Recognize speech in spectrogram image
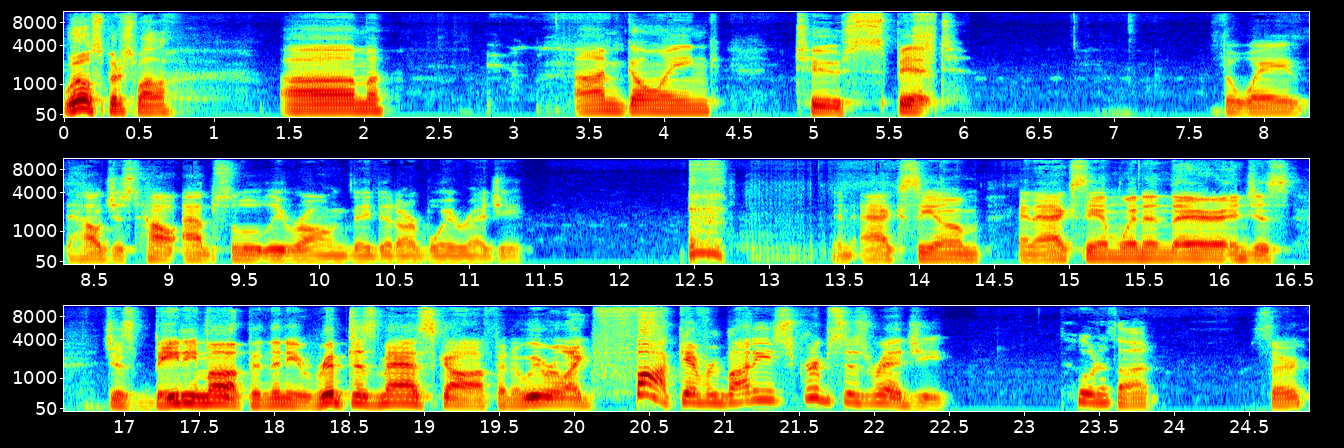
Will spit or swallow? Um, I'm going to spit the way how just how absolutely wrong they did our boy Reggie. An Axiom, and Axiom went in there and just just beat him up, and then he ripped his mask off, and we were like, "Fuck everybody!" Scrypts is Reggie, Who would have thought? sir.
